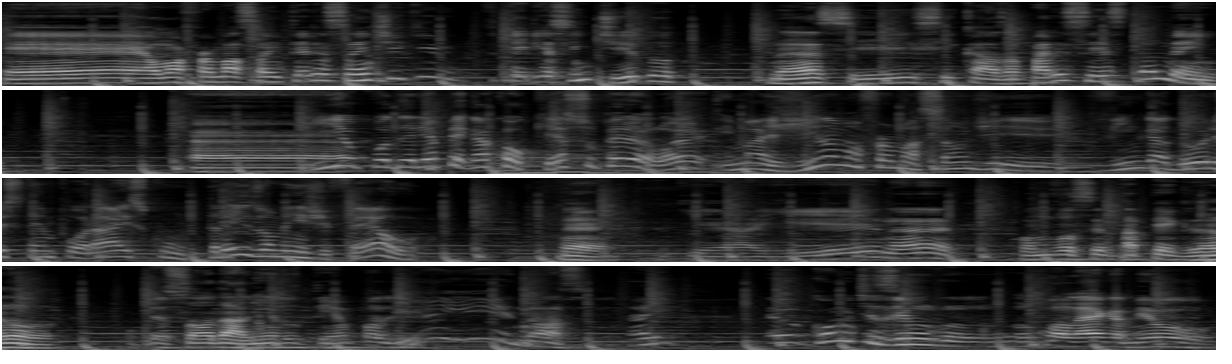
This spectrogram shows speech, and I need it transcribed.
é uma formação interessante que teria sentido né, se, se caso aparecesse também. É... E eu poderia pegar qualquer super-herói. Imagina uma formação de Vingadores temporais com três Homens de Ferro. É, porque aí, né, como você tá pegando o pessoal da linha do tempo ali, nossa, aí, eu, como dizia um, um colega meu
